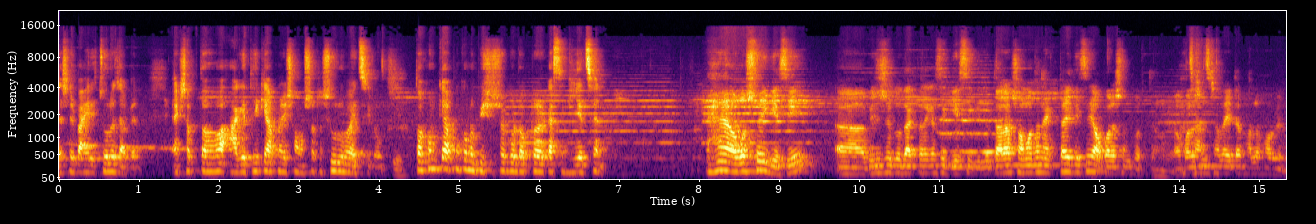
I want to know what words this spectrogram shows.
দেশের বাইরে চলে যাবেন এক সপ্তাহ আগে থেকে আপনার এই সমস্যাটা শুরু হয়েছিল তখন কি আপনি কোনো বিশেষজ্ঞ ডক্টরের কাছে গিয়েছেন? হ্যাঁ অবশ্যই গেছি। বিশেষজ্ঞ ডাক্তারের কাছে গেছি কিন্তু তারা সমাধান একটাই দিয়েছে অপারেশন করতে হবে। অপারেশন আচ্ছা। ছাড়া এটা ভালো হবে না।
